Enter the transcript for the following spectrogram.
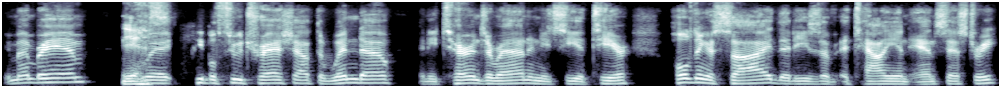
remember him? Yes. Where people threw trash out the window and he turns around and you see a tear holding aside that he's of Italian ancestry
